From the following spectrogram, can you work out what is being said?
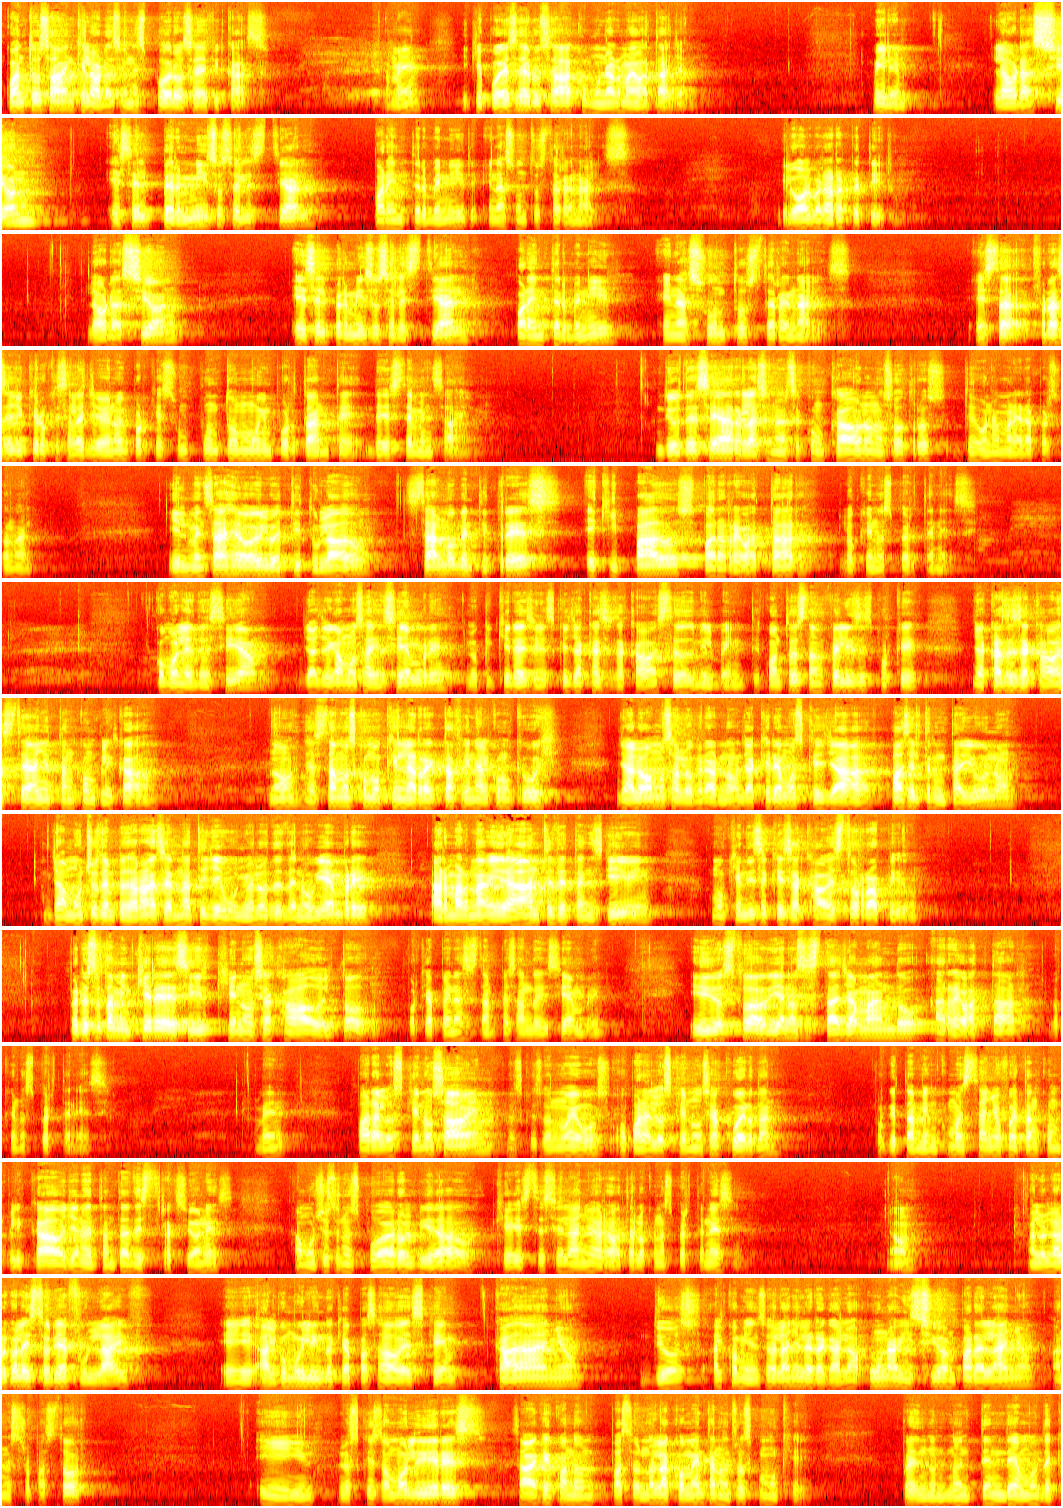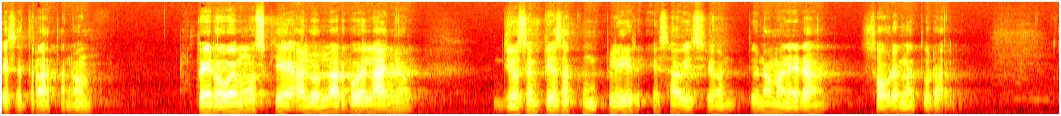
¿Cuántos saben que la oración es poderosa y eficaz? Amén. Y que puede ser usada como un arma de batalla. Miren, la oración es el permiso celestial para intervenir en asuntos terrenales. Y lo volveré a repetir. La oración es el permiso celestial para intervenir en asuntos terrenales. Esta frase yo quiero que se la lleven hoy porque es un punto muy importante de este mensaje. Dios desea relacionarse con cada uno de nosotros de una manera personal. Y el mensaje de hoy lo he titulado Salmos 23, equipados para arrebatar lo que nos pertenece. Como les decía, ya llegamos a diciembre, lo que quiere decir es que ya casi se acaba este 2020. ¿Cuántos están felices porque ya casi se acaba este año tan complicado? ¿No? Ya estamos como que en la recta final, como que, uy, ya lo vamos a lograr, ¿no? Ya queremos que ya pase el 31, ya muchos empezaron a hacer natilla y buñuelos desde noviembre, armar Navidad antes de Thanksgiving, como quien dice que se acaba esto rápido. Pero esto también quiere decir que no se ha acabado del todo, porque apenas está empezando diciembre. Y Dios todavía nos está llamando a arrebatar lo que nos pertenece. ¿Ven? Para los que no saben, los que son nuevos, o para los que no se acuerdan, porque también como este año fue tan complicado, lleno de tantas distracciones, a muchos se nos puede haber olvidado que este es el año de arrebatar lo que nos pertenece. ¿no? A lo largo de la historia de Full Life, eh, algo muy lindo que ha pasado es que cada año Dios al comienzo del año le regala una visión para el año a nuestro pastor. Y los que somos líderes, saben que cuando el pastor nos la comenta, nosotros como que pues no, entendemos de qué se trata, ¿no? Pero vemos que a lo largo del año Dios empieza a cumplir esa visión de una manera sobrenatural.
